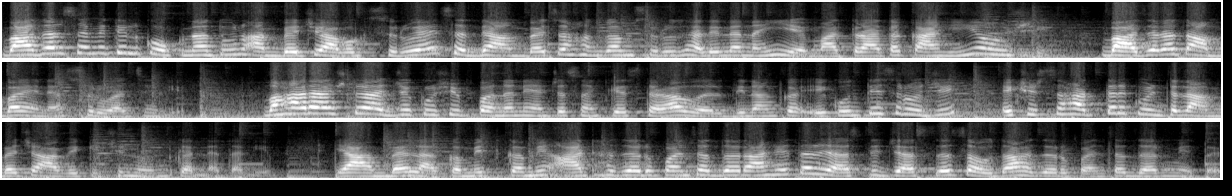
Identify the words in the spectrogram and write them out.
बाजार समितीत कोकणातून आंब्याची आवक सुरू आहे. सध्या आंब्याचा हंगाम सुरू झालेला नाहीये मात्र आता काही अंशी बाजारात आंबा येण्यास सुरुवात झाली आहे. महाराष्ट्र राज्य कृषी पणन यांच्या संकेतस्थळावर दिनांक एकोणतीस रोजी एकशे सहात्तर क्विंटल आंब्याच्या आवेकीची नोंद करण्यात आली. या आंब्याला कमीत कमी आठ हजार रुपयांचा दर आहे तर जास्तीत जास्त चौदा हजार रुपयांचा दर मिळतोय.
